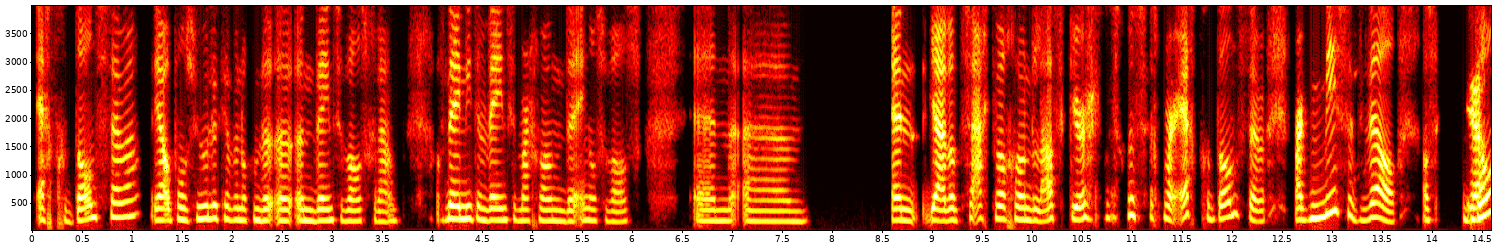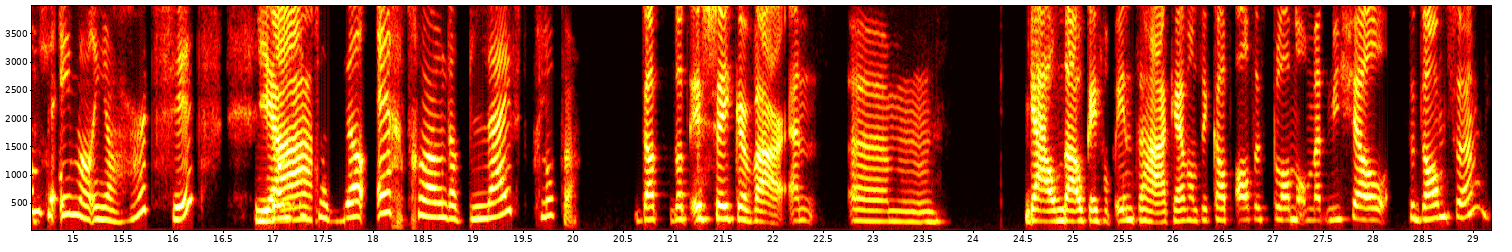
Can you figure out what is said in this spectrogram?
echt gedanst hebben. Ja, op ons huwelijk hebben we nog een, een Weense wals gedaan. Of nee, niet een Weense, maar gewoon de Engelse wals. En um, en ja, dat is eigenlijk wel gewoon de laatste keer dat we zeg maar echt gedanst hebben. Maar ik mis het wel. Als dansen eenmaal in je hart zit, ja. dan is dat wel echt gewoon, dat blijft kloppen. Dat, dat is zeker waar. En ehm, ja, om daar ook even op in te haken. Hè, want ik had altijd plannen om met Michel te dansen.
